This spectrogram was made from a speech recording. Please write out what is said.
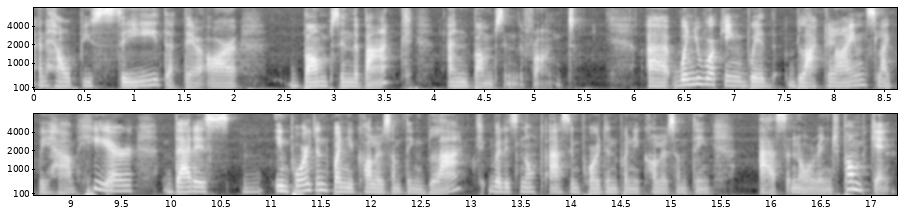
and help you see that there are bumps in the back and bumps in the front. Uh, when you're working with black lines like we have here, that is important when you color something black, but it's not as important when you color something as an orange pumpkin.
